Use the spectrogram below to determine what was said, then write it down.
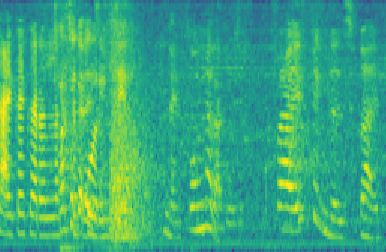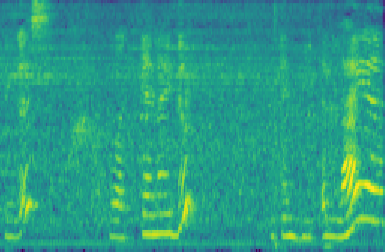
काय काय करायला लागतं. पोरींचे? नाही फोन ना दाखवायचे five fingers five fingers what can I do you can be a lion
